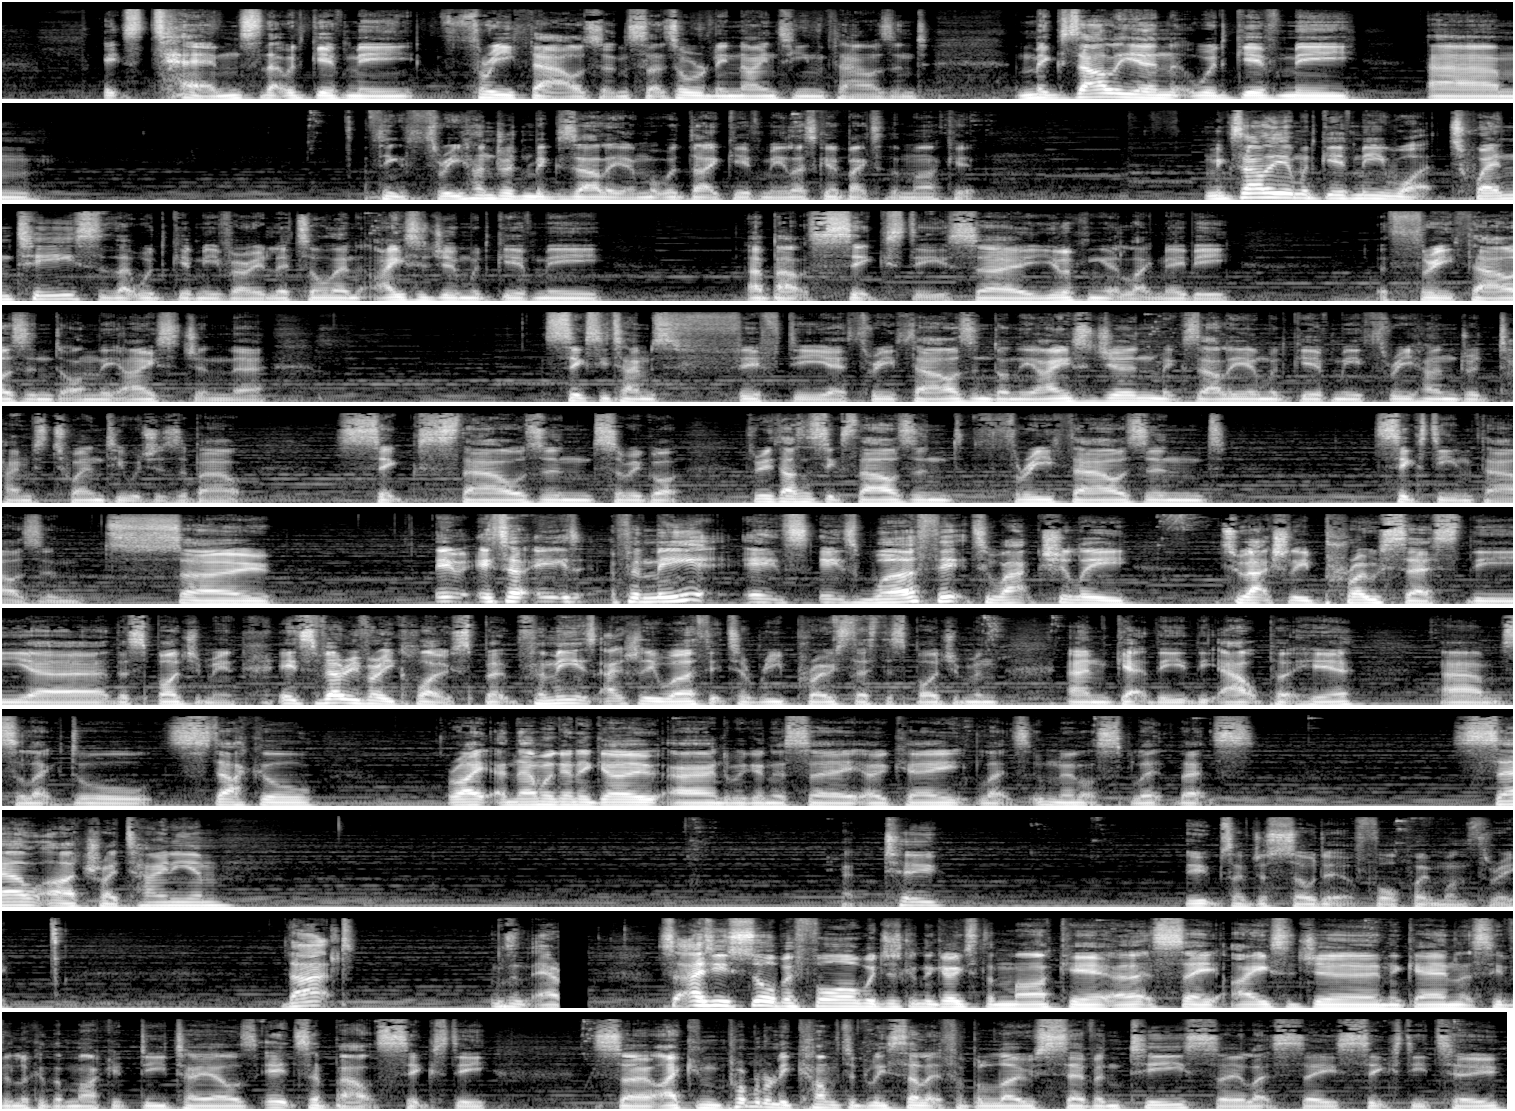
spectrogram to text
it's 10, so that would give me 3,000. So that's already 19,000. Mexallon would give me um, I think 300 Mexallon. What would that give me? Let's go back to the market. Mexallon would give me, what, 20? So that would give me very little. And Isogen would give me about 60. So you're looking at like maybe 3,000 on the Isogen there. 60 times 50, yeah, 3,000 on the Isogen. Mexallon would give me 300 times 20, which is about 6,000. So we've got 3,000, 6,000, 3,000, 16,000. So it, it's a it's, for me it's it's worth it to actually to actually process the uh, the spodumain. It's very very close, but for me it's actually worth it to reprocess the spodumain and get the the output here. Um, select all, stack all, right, and then we're going to go and we're going to say okay, let's oh no not split, let's sell our tritanium at two. Oops, I've just sold it at 4.13. That was an error. So as you saw before, we're just going to go to the market. Uh, let's say Isogen again. Let's see if we look at the market details. It's about 60. So I can probably comfortably sell it for below 70. So let's say 62.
